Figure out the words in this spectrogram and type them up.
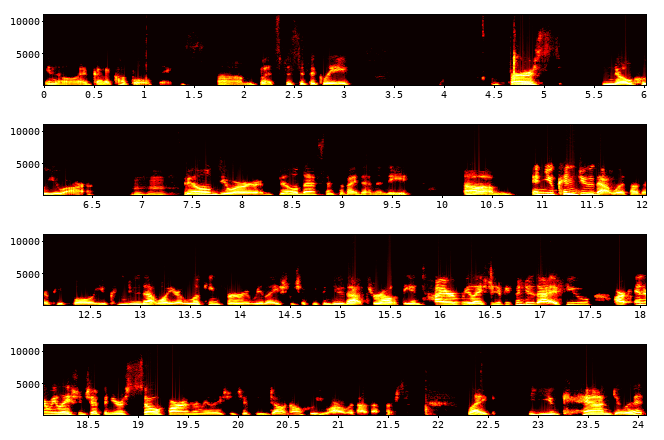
you know i've got a couple of things. Um but specifically first know who you are. Mhm. build your build that sense of identity. Um and you can do that with other people. You can do that while you're looking for a relationship. You can do that throughout the entire relationship. You can do that if you are in a relationship and you're so far in the relationship you don't know who you are without that person. Like you can do it.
